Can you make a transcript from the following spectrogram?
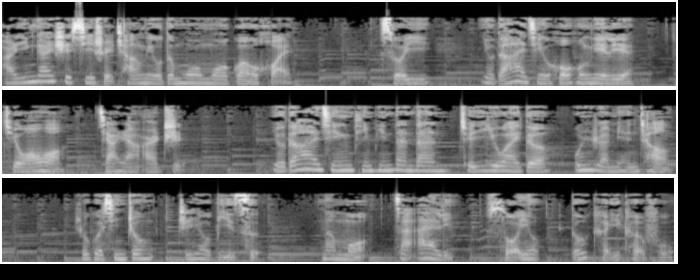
而应该是细水长流的默默关怀。所以，有的爱情轰轰烈烈，却往往戛然而止；有的爱情平平淡淡，却意外的温软绵长。如果心中只有彼此，那么在爱里，所有。都可以克服。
